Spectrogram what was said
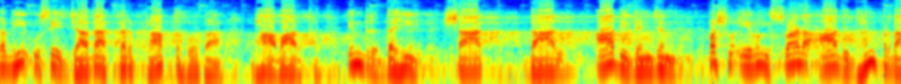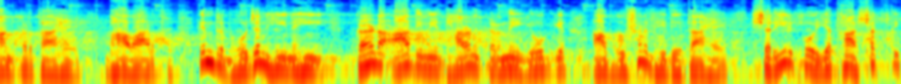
तभी उसे ज़्यादा कर प्राप्त होगा। भावार्थ, इंद्र, दही, शाक, दाल आदि व्यंजन पशु एवं स्वर्ण आदि धन प्रदान करता है। भावार्थ, इंद्र भोजन ही नहीं, कर्ण आदि में धारण करने योग्य आभूषण भी देता है। शरीर को यथाशक्ति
